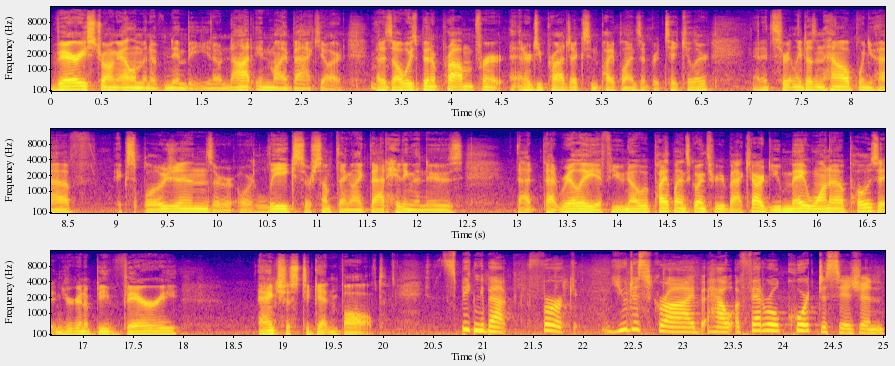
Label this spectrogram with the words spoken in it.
very strong element of NIMBY, you know, not in my backyard. That mm-hmm. has always been a problem for energy projects and pipelines in particular. And it certainly doesn't help when you have explosions or, or leaks or something like that hitting the news, that, that really, if you know a pipeline's going through your backyard, you may want to oppose it and you're going to be very anxious to get involved. Speaking about FERC, you describe how a federal court decision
